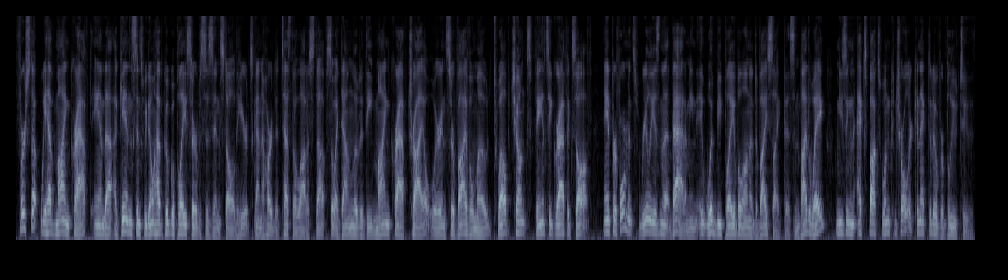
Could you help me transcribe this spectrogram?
First up, we have Minecraft, and uh, again, since we don't have Google Play services installed here, it's kind of hard to test a lot of stuff, so I downloaded the Minecraft trial. We're in survival mode, 12 chunks, fancy graphics off, and performance really isn't that bad. I mean, it would be playable on a device like this. And by the way, I'm using an Xbox One controller connected over Bluetooth.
